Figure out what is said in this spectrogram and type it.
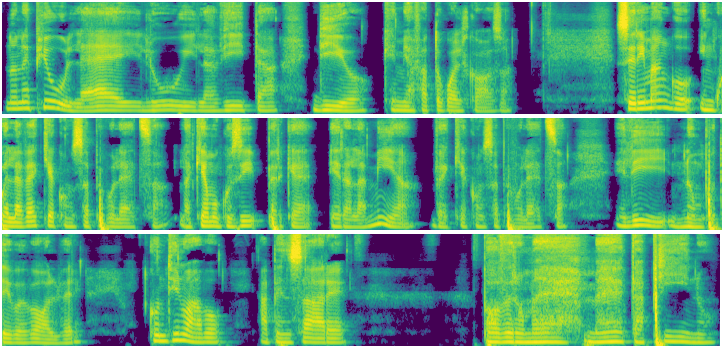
non è più lei, lui, la vita, Dio che mi ha fatto qualcosa, se rimango in quella vecchia consapevolezza, la chiamo così perché era la mia vecchia consapevolezza e lì non potevo evolvere, continuavo a pensare povero me, me tapino.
